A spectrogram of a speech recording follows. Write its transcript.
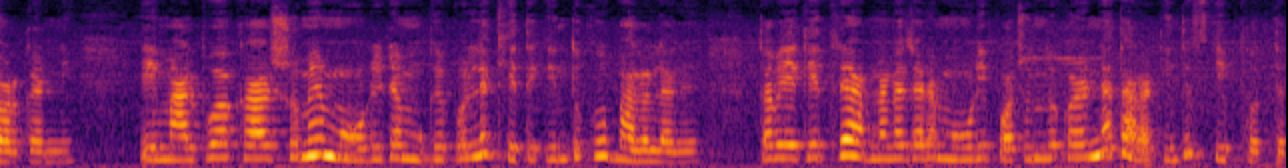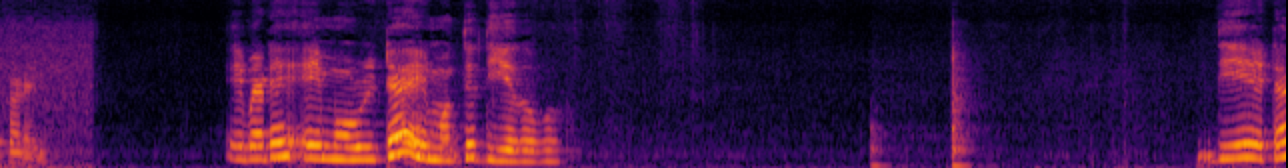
দরকার নেই। এই মালপোয়া খাওয়ার সময় মৌরিটা মুখে পড়লে খেতে কিন্তু খুব ভালো লাগে। তবে এক্ষেত্রে আপনারা যারা মৌরি পছন্দ করেন না, তারা কিন্তু স্কিপ করতে পারেন। এবারে এই মৌরিটা এর মধ্যে দিয়ে দেবো। দিয়ে এটা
